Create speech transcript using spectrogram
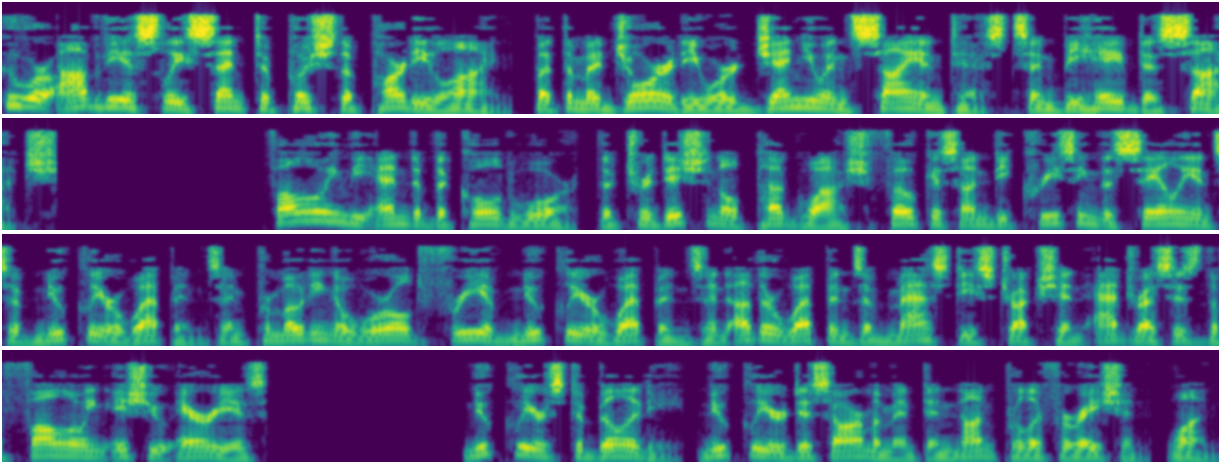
"...who were obviously sent to push the party line, but the majority were genuine scientists and behaved as such." Following the end of the Cold War, the traditional Pugwash focus on decreasing the salience of nuclear weapons and promoting a world free of nuclear weapons and other weapons of mass destruction addresses the following issue areas Nuclear stability, nuclear disarmament and non-proliferation, 1.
